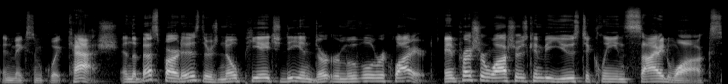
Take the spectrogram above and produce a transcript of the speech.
and make some quick cash. And the best part is there's no PhD in dirt removal required. And pressure washers can be used to clean sidewalks,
